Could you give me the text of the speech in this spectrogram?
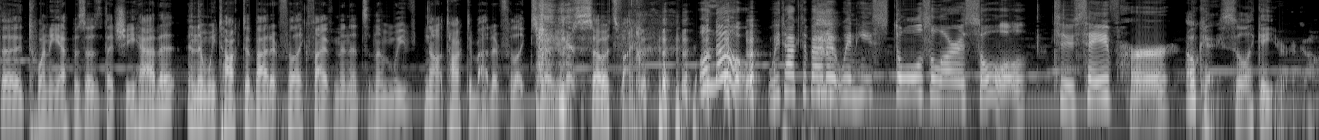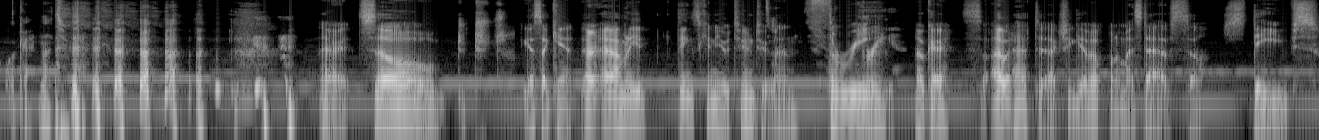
the 20 episodes that she had it. And then we talked about it for like five minutes. And then we've not talked about it for like two years. So it's fine. Well, no, we talked about it when he stole Zalara's soul to save her. Okay. So like a year ago. Okay. Not too bad. All right. So, I guess I can't. Uh, how many things can you attune to then? Three. Three. Okay. So I would have to actually give up one of my staves. So, staves.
